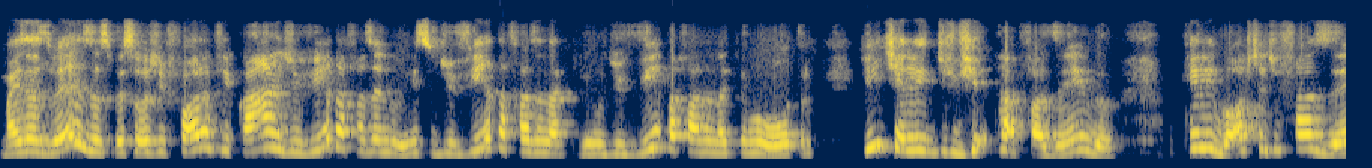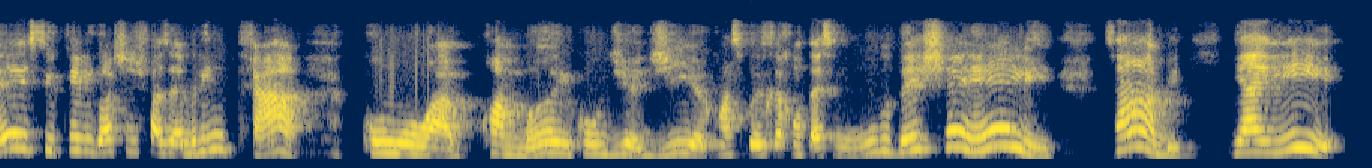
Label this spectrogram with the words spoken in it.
Mas às vezes as pessoas de fora ficam, ah, devia estar fazendo isso, devia estar fazendo aquilo, devia estar fazendo aquilo outro. Gente, ele devia estar fazendo que ele gosta de fazer, se o que ele gosta de fazer é brincar com a, com a mãe, com o dia a dia, com as coisas que acontecem no mundo, deixa ele, sabe? E aí,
